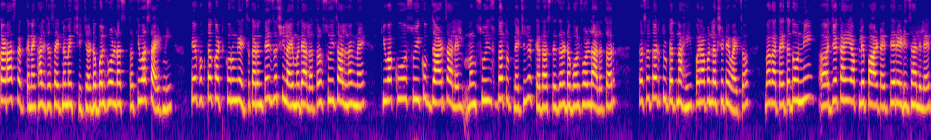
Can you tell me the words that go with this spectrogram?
कडा असतात का नाही खालच्या साईडनं मॅक्सीच्या डबल फोल्ड असतं किंवा साईडनी ते फक्त कट करून घ्यायचं. कारण ते जर शिलाईमध्ये आलं तर सुई चालणार नाही किंवा खू सुई खूप जाड चालेल. मग सुईसुद्धा तुटण्याची शक्यता असते. जर डबल फोल्ड आलं तर तसं तर तुटत नाही पण आपण लक्ष ठेवायचं. बघ आता इथं दोन्ही जे काही आपले पार्ट आहेत ते रेडी झालेले आहेत.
